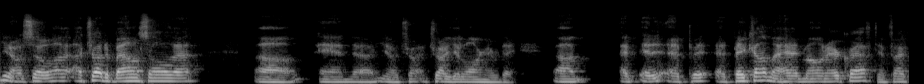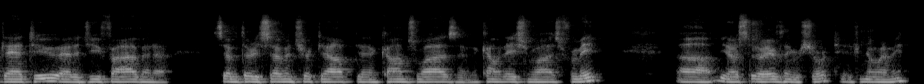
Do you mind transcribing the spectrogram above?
you know, so I, I try to balance all that uh, and uh, you know try try to get along every day. Um, at, at, at PACOM, I had my own aircraft. In fact, I had two. I had a G5 and a 737 tricked out uh, comms wise and accommodation wise for me. Uh, you know, so everything was short, if you know what I mean.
